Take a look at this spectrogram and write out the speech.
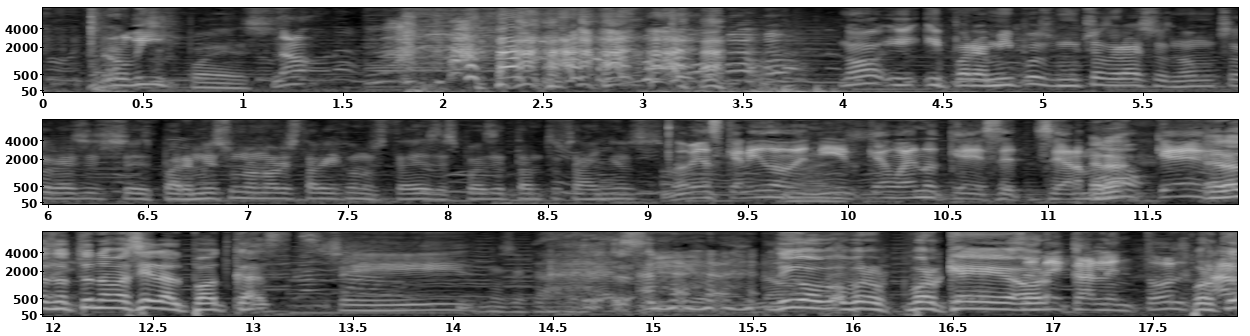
Rubí. Pues. No. no, y, para mí, pues muchas gracias, ¿no? Muchas gracias. Para mí es un honor estar aquí con ustedes después de tantos años. No habías querido venir, qué bueno que se, se armó. Era, ¿Tú no vas a ir al podcast? Sí, no sé. Digo, porque. Se me calentó el Porque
